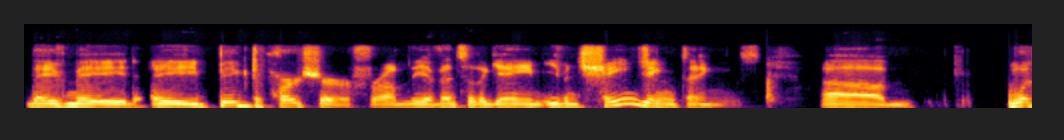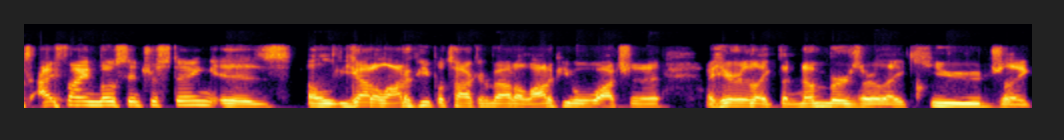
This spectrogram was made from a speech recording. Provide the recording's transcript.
they've made a big departure from the events of the game, even changing things. Um, what I find most interesting is uh, you got a lot of people talking about, a lot of people watching it. I hear like the numbers are like huge, like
